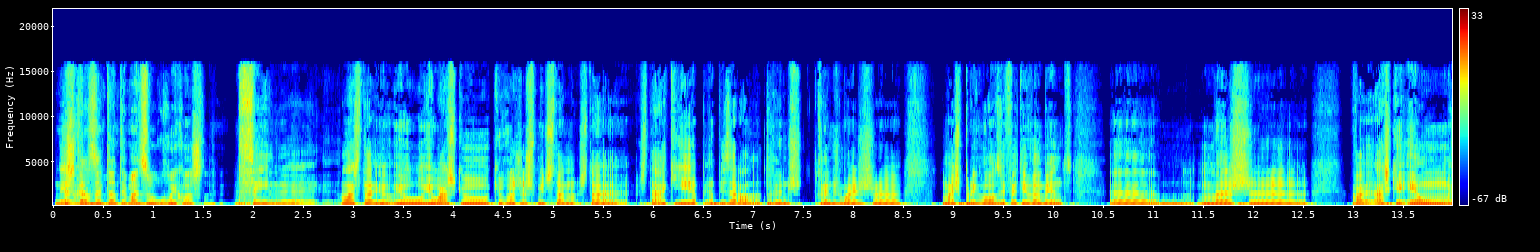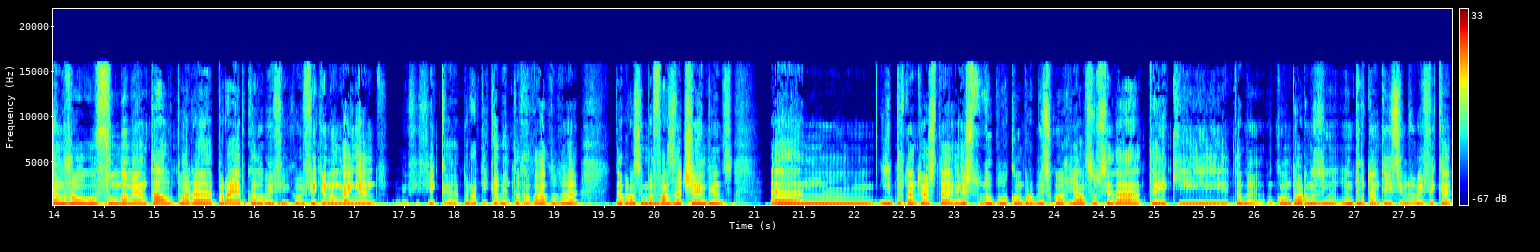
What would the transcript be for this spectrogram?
Neste caso, entanto, é mais o Rui Costa. Sim, lá está. Eu, eu, eu acho que o, que o Roger Schmidt está, está, está aqui a, pisar terrenos, terrenos mais, mais perigosos, efetivamente. Mas vai, acho que é um, é um jogo fundamental para, para a época do Benfica. O Benfica não ganhando, o Benfica fica praticamente arredado da, da próxima fase da Champions. Um, e portanto esta, este duplo compromisso com a Real Sociedade tem aqui também contornos importantíssimos. O Benfica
